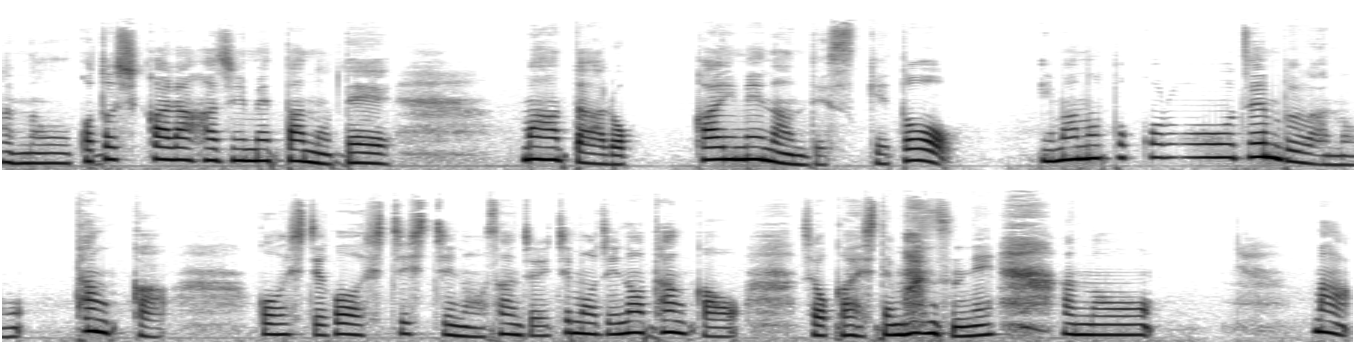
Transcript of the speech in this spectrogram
あの、今年から始めたので、まだ6回目なんですけど、今のところ全部あの、短歌、五七五七七の31文字の短歌を紹介してますね。あの、ま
